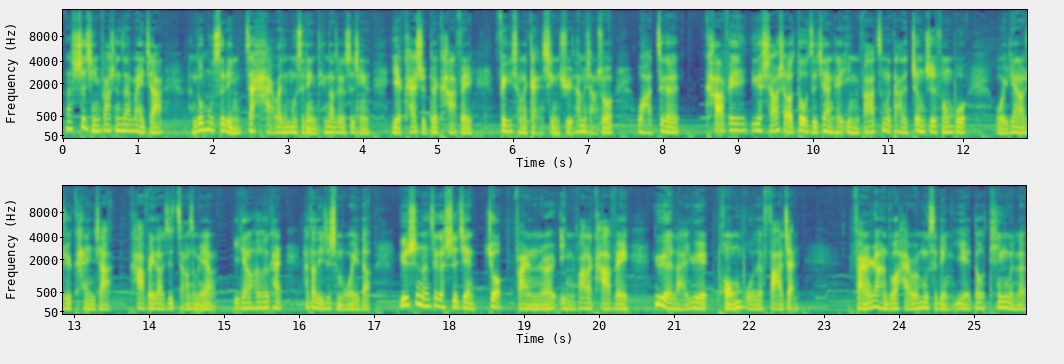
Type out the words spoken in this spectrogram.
那事情发生在麦加，很多穆斯林在海外的穆斯林听到这个事情，也开始对咖啡非常的感兴趣。他们想说：哇，这个咖啡一个小小的豆子，竟然可以引发这么大的政治风波，我一定要去看一下咖啡到底是长什么样，一定要喝喝看它到底是什么味道。于是呢，这个事件就反而引发了咖啡越来越蓬勃的发展，反而让很多海外穆斯林也都听闻了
